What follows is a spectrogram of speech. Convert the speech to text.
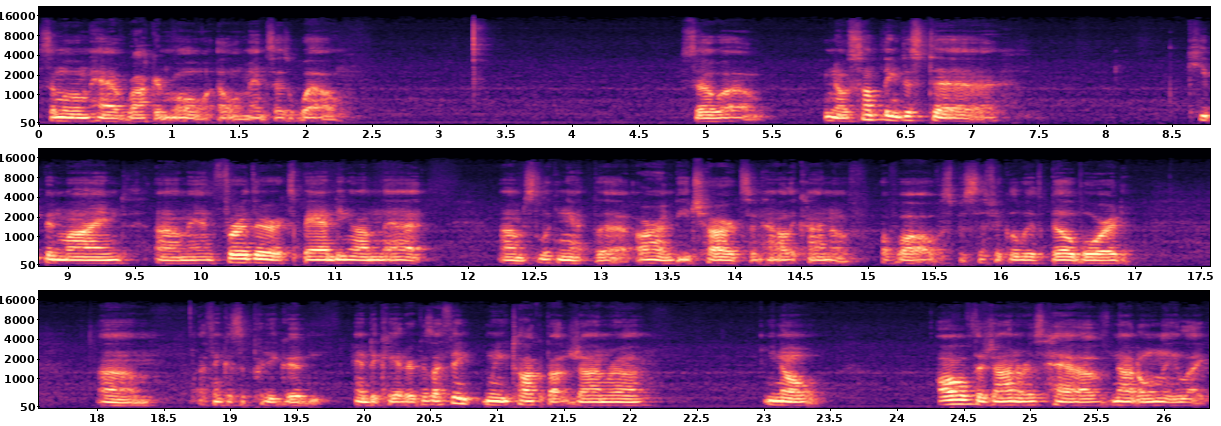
some of them have rock and roll elements as well. So, uh, you know, something just to keep in mind, um, and further expanding on that, um, just looking at the R&B charts and how they kind of evolve, specifically with Billboard. Um, I think it's a pretty good indicator because I think when you talk about genre, you know, all of the genres have not only like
